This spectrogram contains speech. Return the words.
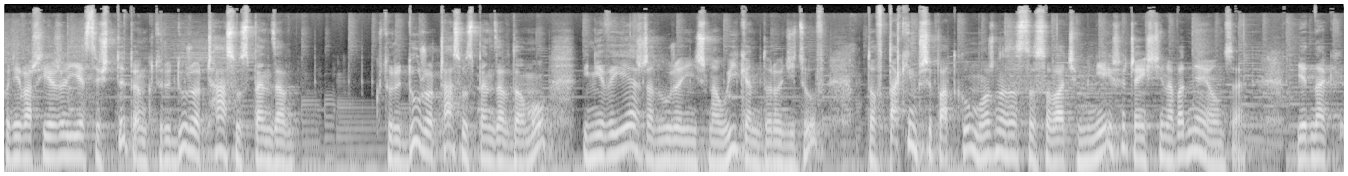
ponieważ jeżeli jesteś typem, który dużo czasu spędza który dużo czasu spędza w domu i nie wyjeżdża dłużej niż na weekend do rodziców, to w takim przypadku można zastosować mniejsze części nawadniające. Jednak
